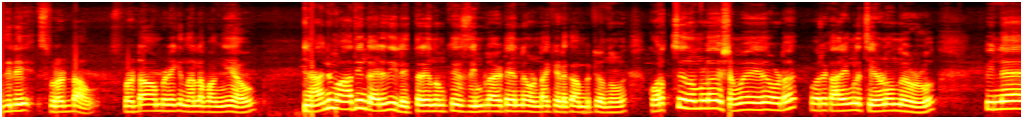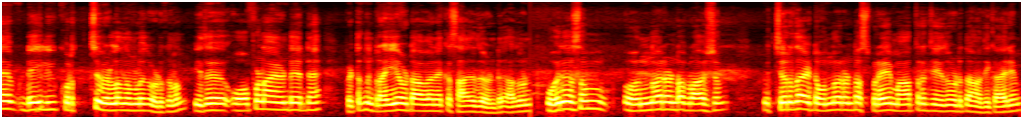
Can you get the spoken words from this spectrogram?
ഇതിൽ സ്പ്രെഡ് ആവും. സ്പ്രെഡ് ആകുമ്പോഴേക്കും നല്ല ഭംഗിയാവും. ഞാനും ആദ്യം കരുതിയില്ല ഇത്രയും നമുക്ക് സിമ്പിളായിട്ട് തന്നെ ഉണ്ടാക്കിയെടുക്കാൻ പറ്റുമെന്നുള്ളത് കുറച്ച് നമ്മൾ ക്ഷമയോടെ ഓരോ കാര്യങ്ങൾ ചെയ്യണമെന്നേ ഉള്ളൂ. പിന്നെ ഡെയിലി കുറച്ച് വെള്ളം നമ്മൾ കൊടുക്കണം. ഇത് ഓപ്പൺ ആയതുകൊണ്ട് തന്നെ പെട്ടെന്ന് ഡ്രൈ ഔട്ട് ആവാനൊക്കെ സാധ്യതയുണ്ട്. അതുകൊണ്ട് ഒരു ദിവസം ഒന്നോ രണ്ടോ പ്രാവശ്യം ചെറുതായിട്ട് ഒന്നോ രണ്ടോ സ്പ്രേ മാത്രം ചെയ്ത് കൊടുത്താൽ മതി. കാര്യം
